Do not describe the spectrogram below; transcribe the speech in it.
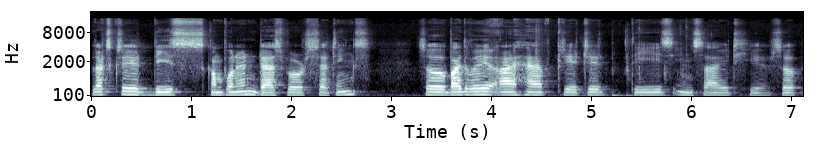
let's create these component dashboard settings. So by the way i have created these inside here. So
